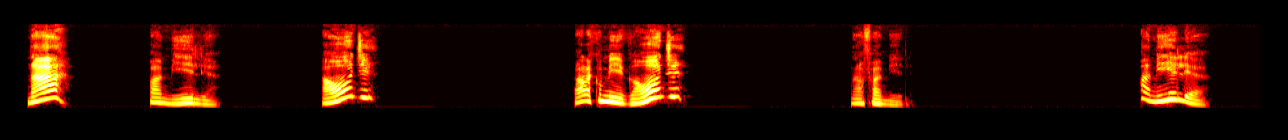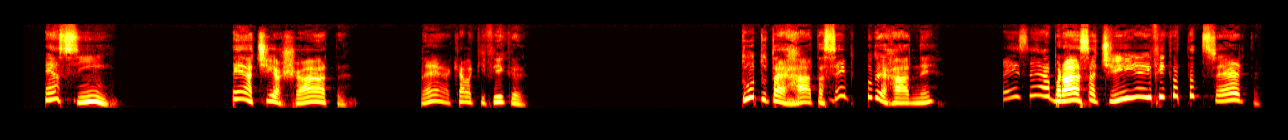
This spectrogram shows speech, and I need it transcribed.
Na família. Aonde? Fala comigo, aonde? Na família. Família é assim. Tem a tia chata, né? Aquela que fica tudo tá errado, tá sempre tudo errado, né? Aí você abraça a tia e fica tudo certo.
